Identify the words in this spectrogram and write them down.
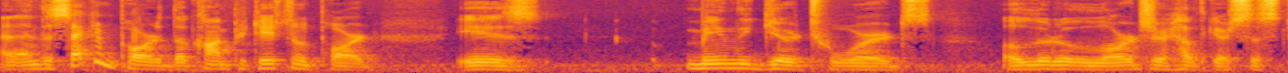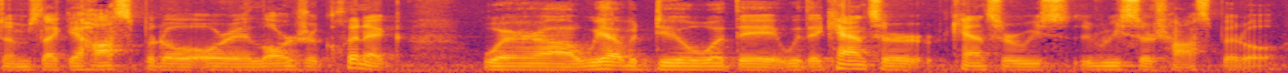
And, and the second part, the computational part, is mainly geared towards a little larger healthcare systems like a hospital or a larger clinic where uh, we have a deal with a with a cancer cancer research hospital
